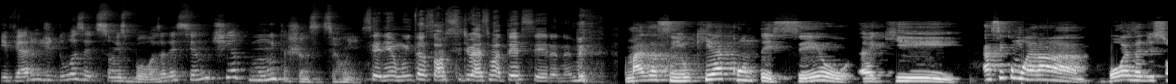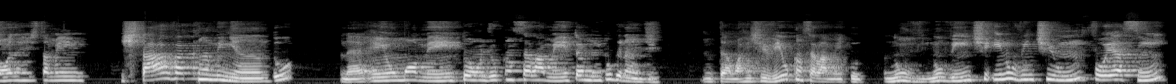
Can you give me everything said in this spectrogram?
E vieram de duas edições boas. A desse ano tinha muita chance de ser ruim. Seria muita sorte se tivesse uma terceira, né? Mas assim, o que aconteceu é que, assim como eram boas edições, a gente também estava caminhando né, em um momento onde o cancelamento é muito grande. Então a gente viu o cancelamento no, no 20 e no 21 foi assim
